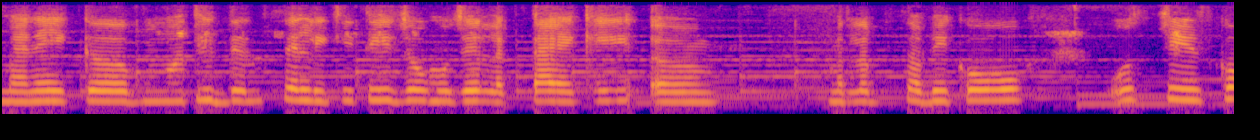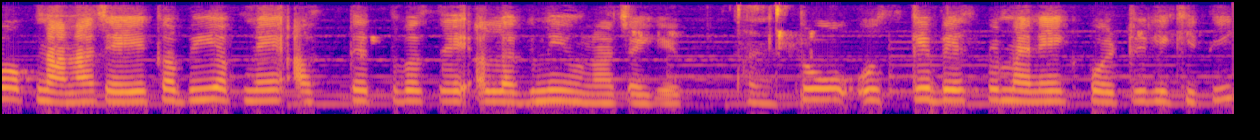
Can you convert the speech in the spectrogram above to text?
मैंने एक बहुत ही दिल से लिखी थी जो मुझे लगता है कि आ, मतलब सभी को उस चीज को अपनाना चाहिए कभी अपने अस्तित्व से अलग नहीं होना चाहिए हाँ तो उसके बेस पे मैंने एक पोइट्री लिखी थी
